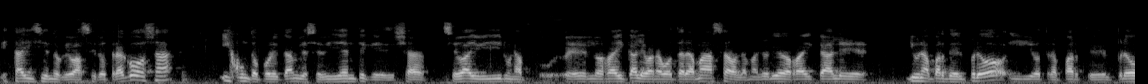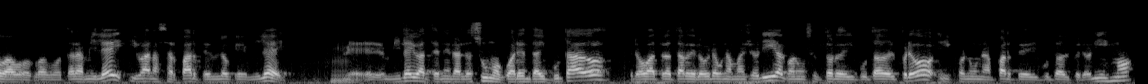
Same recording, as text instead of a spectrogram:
está diciendo que va a ser otra cosa. Y Juntos por el Cambio es evidente que ya se va a dividir una. Eh, los radicales van a votar a masa, o la mayoría de los radicales y una parte del PRO y otra parte del PRO va, a votar a Milei y van a ser parte del bloque de Milei. Mm. Eh, Milei va a tener a lo sumo 40 diputados, pero va a tratar de lograr una mayoría con un sector de diputados del PRO y con una parte de diputados del peronismo.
